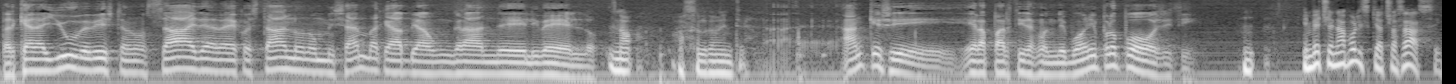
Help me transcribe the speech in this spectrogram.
Perché la Juve, visto è un outsider, e quest'anno non mi sembra che abbia un grande livello. No, assolutamente. Anche se era partita con dei buoni propositi. Invece Napoli schiaccia Sassi.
